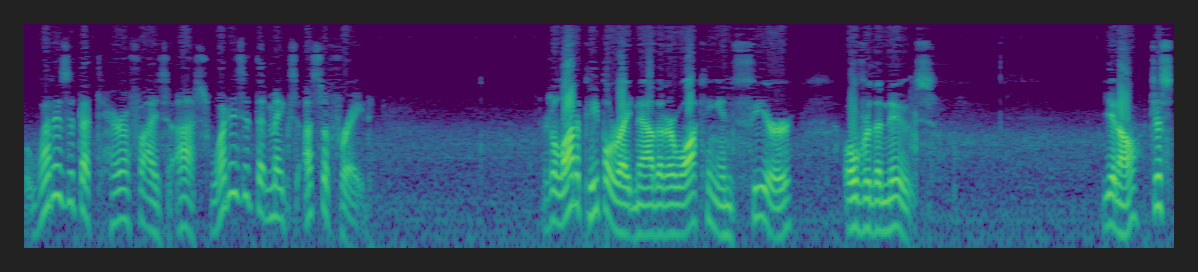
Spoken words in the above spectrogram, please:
But what is it that terrifies us? What is it that makes us afraid? There's a lot of people right now that are walking in fear over the news. You know, just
